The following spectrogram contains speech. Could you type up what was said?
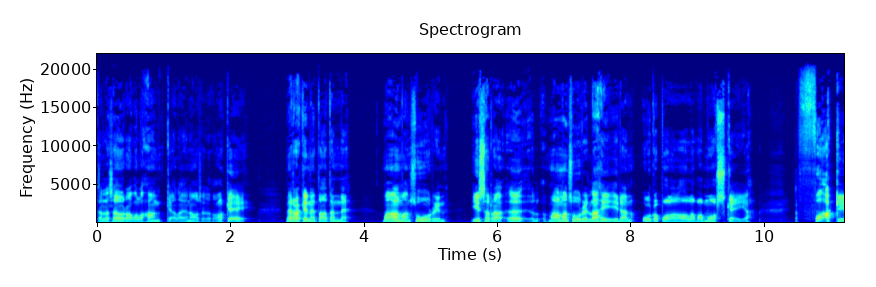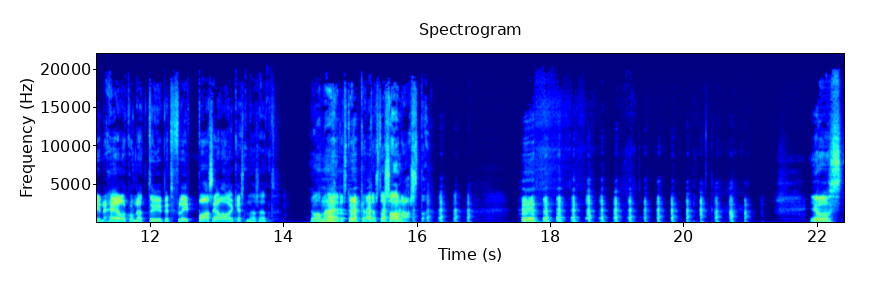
tällä seuraavalla hankkeella, ja ne on sillä, että okei, me rakennetaan tänne maailman suurin, Isra, äh, maailman suurin Lähi-idän ulkopuolella oleva moskeija. Fucking hell, kun ne tyypit flippaa siellä oikeesti, ne se, että joo, mä en edes tykkää tuosta sanasta. Just.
